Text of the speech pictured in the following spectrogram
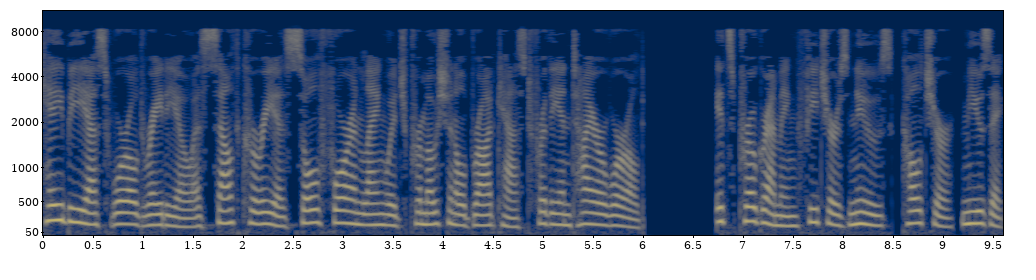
KBS World Radio is South Korea's sole foreign language promotional broadcast for the entire world. Its programming features news, culture, music,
